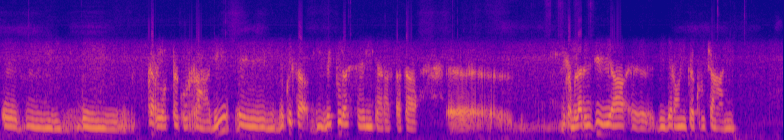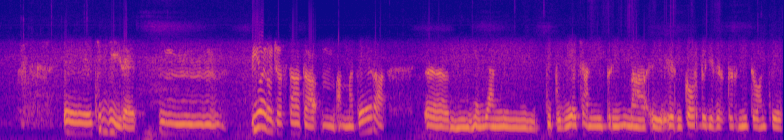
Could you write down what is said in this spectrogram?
eh, Carlotta Corradi e, e, questa lettura scenica era stata eh, diciamo, la regia eh, di Veronica Cruciani. che dire, mh, mm, io ero già stata mh, mm, a Matera ehm, negli anni, tipo dieci anni prima e, e ricordo di aver dormito anche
